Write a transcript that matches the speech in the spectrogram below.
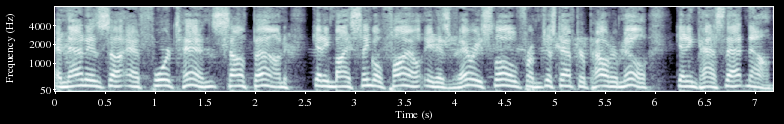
and that is uh, at 410 southbound, getting by single file. It is very slow from just after Powder Mill, getting past that now.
